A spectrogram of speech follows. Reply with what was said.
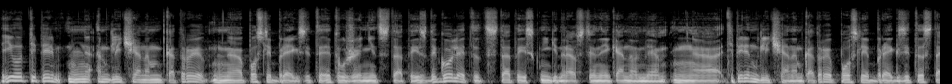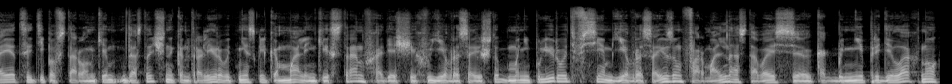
И вот теперь англичанам, которые после Брекзита, это уже не цитата из Деголя, это цитата из книги «Нравственная экономия». А теперь англичанам, которые после Брекзита стоят типа в сторонке, достаточно контролировать несколько маленьких стран, входящих в Евросоюз, чтобы манипулировать всем Евросоюзом, формально оставаясь э, как бы не при делах, но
